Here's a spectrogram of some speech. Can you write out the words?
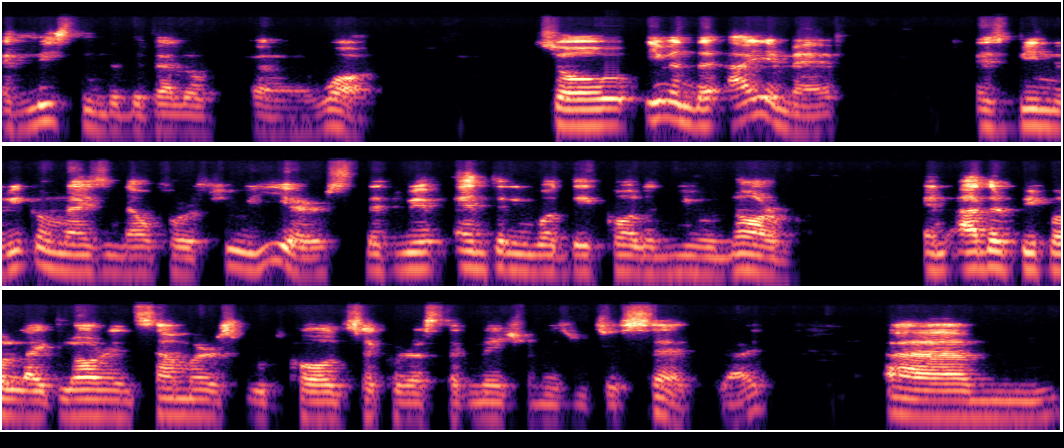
at least in the developed uh, world. So even the IMF has been recognizing now for a few years that we are entering what they call a new norm. And other people like Lawrence Summers would call secular stagnation, as you just said, right? Um,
